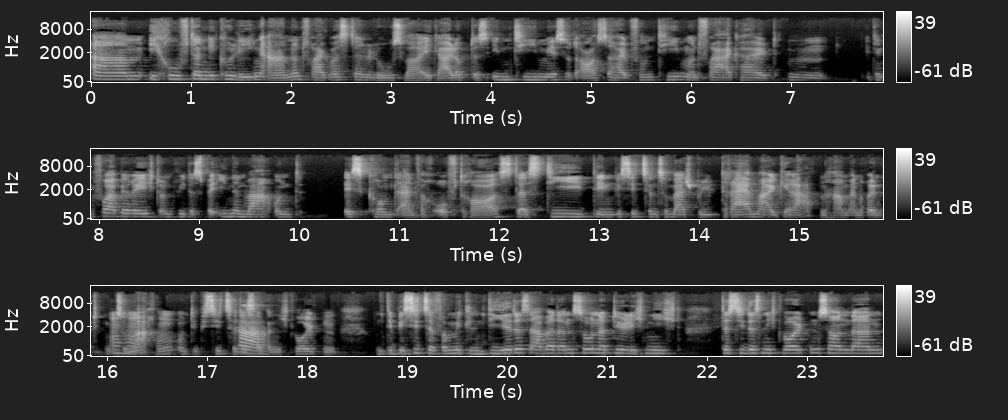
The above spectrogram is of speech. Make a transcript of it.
Ähm, ich rufe dann die Kollegen an und frage, was da los war, egal ob das im Team ist oder außerhalb vom Team und frage halt mh, hm, den Vorbericht und wie das bei ihnen war und es kommt einfach oft raus, dass die den Besitzern zum Beispiel dreimal geraten haben, ein Röntgen mhm. zu machen und die Besitzer ah. das aber nicht wollten. Und die Besitzer vermitteln dir das aber dann so natürlich nicht, dass sie das nicht wollten, sondern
